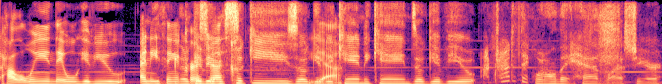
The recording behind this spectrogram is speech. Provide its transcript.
Halloween. They will give you anything at They'll give you Christmas. cookies. They'll give Yeah. you candy canes. They'll give you. I'm trying to think what all they had last year.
